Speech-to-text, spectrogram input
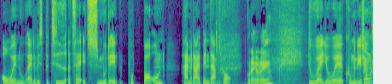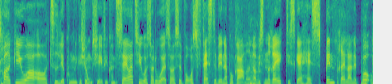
og øh, nu er det vist på tide at tage et smut ind på borgen. Hej med dig, Ben Damsgaard. Goddag, goddag. Du er jo øh, kommunikationsrådgiver og tidligere kommunikationschef i Konservativ, og så er du altså også vores faste ven af programmet, når vi sådan rigtig skal have spindbrillerne på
